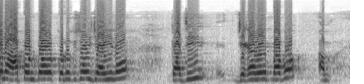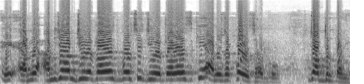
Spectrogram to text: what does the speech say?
কোনো আপন পর কোনো কিছু আমি জানি না। কাজী যেখানে পাবো আমি যখন জিরো টলারেন্স বলছি জিরো টলারেন্স কি? আমি এটা করে ছাড়বো যতদূর পারি।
